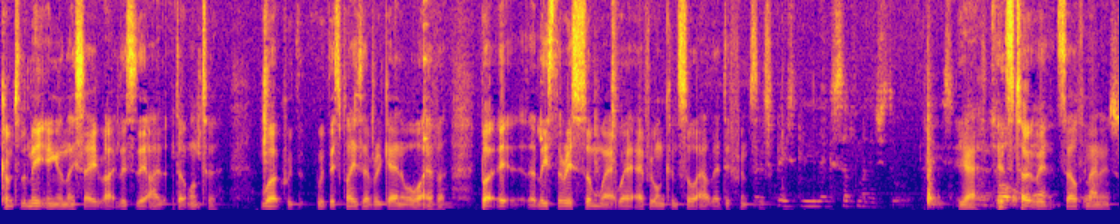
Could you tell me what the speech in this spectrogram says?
come to the meeting and they say right this is it i, don't want to work with with this place ever again or whatever but it, at least there is somewhere where everyone can sort out their That's differences basically like self-managed place. yeah it's totally self-managed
